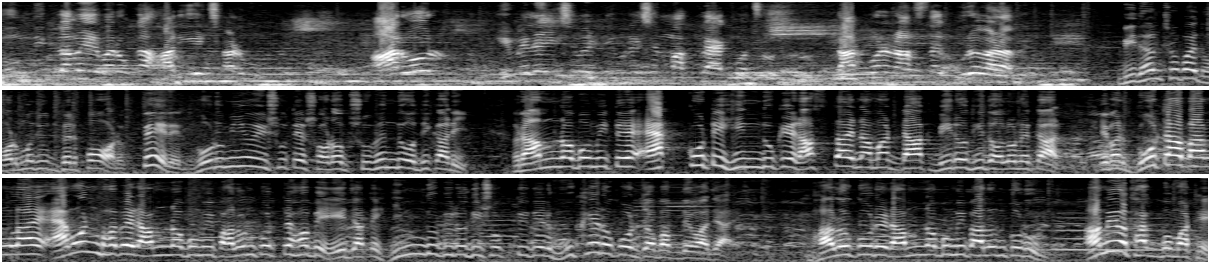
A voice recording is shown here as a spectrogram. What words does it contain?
নন্দীগ্রামে এবার ওকে হারিয়ে ছাড়বো। আর ওর এমএলএ হিসেবে ডিউরেশন মাত্র এক বছর। তারপরে রাস্তায় ঘুরে বেড়াবে। বিধানসভায় ধর্মযুদ্ধের পর ফের ধর্মীয় ইস্যুতে সরব শুভেন্দু অধিকারী। রামনবমীতে এক কোটি হিন্দুকে রাস্তায় নামার ডাক বিরোধী দলনেতার। এবার গোটা বাংলায় এমনভাবে রামনবমী পালন করতে হবে যাতে হিন্দু বিরোধী শক্তিদের মুখের ওপর জবাব দেওয়া যায়। ভালো করে রামনবমী পালন করুন। আমিও থাকবো মাঠে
